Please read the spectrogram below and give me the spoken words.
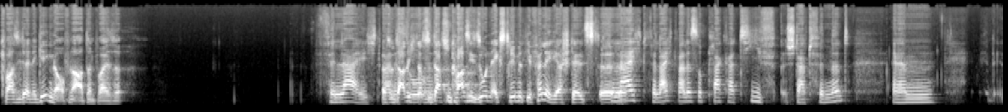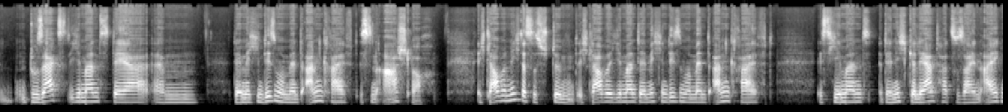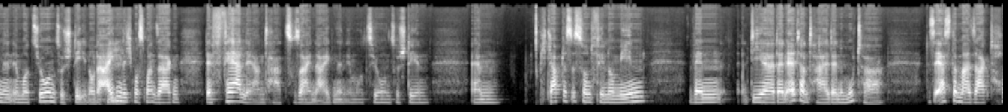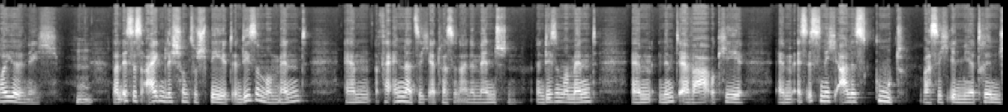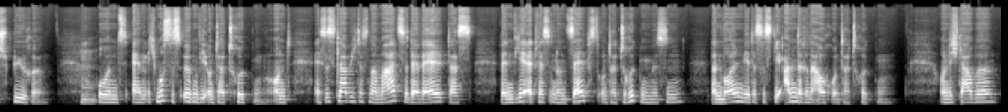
quasi deine Gegner auf eine Art und Weise. Vielleicht. Also dadurch, so, dass du, dass du quasi so ein extremes Gefälle herstellst. äh, Vielleicht, vielleicht, weil es so plakativ stattfindet. Ähm, du sagst, jemand, der, ähm, der mich in diesem Moment angreift, ist ein Arschloch. Ich glaube nicht, dass es stimmt. Ich glaube, jemand, der mich in diesem Moment angreift, ist jemand, der nicht gelernt hat, zu seinen eigenen Emotionen zu stehen. Oder eigentlich muss man sagen, der verlernt hat, zu seinen eigenen Emotionen zu stehen. Ähm, ich glaube, das ist so ein Phänomen, wenn dir dein Elternteil, deine Mutter, das erste Mal sagt, heul nicht, dann ist es eigentlich schon zu spät. In diesem Moment ähm, verändert sich etwas in einem Menschen. In diesem Moment ähm, nimmt er wahr, okay, ähm, es ist nicht alles gut, was ich in mir drin spüre. Und ähm, ich muss das irgendwie unterdrücken. Und es ist, glaube ich, das Normalste der Welt, dass wenn wir etwas in uns selbst unterdrücken müssen, dann wollen wir, dass es die anderen auch unterdrücken. Und ich glaube,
